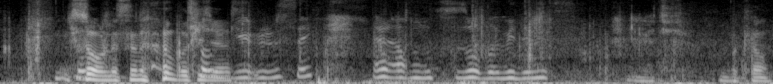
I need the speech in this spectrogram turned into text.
Sonrasına çok bakacağız. yürürsek her an mutsuz olabiliriz. Evet. Bakalım.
